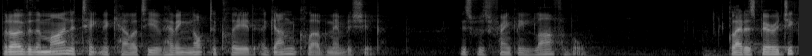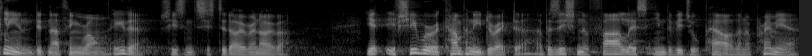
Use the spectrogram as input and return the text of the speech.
but over the minor technicality of having not declared a gun club membership. This was frankly laughable. Gladys Berejiklian did nothing wrong either, she's insisted over and over. Yet, if she were a company director, a position of far less individual power than a premier,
